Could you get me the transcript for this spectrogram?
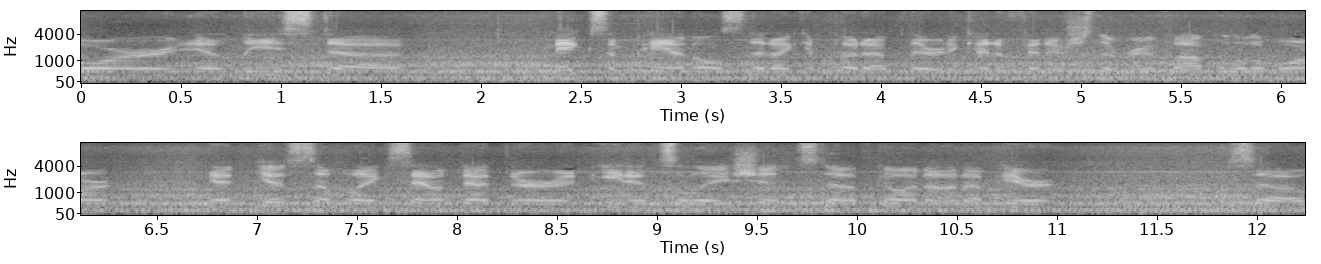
or at least. Uh, make some panels that I can put up there to kind of finish the roof off a little more and get some like sound deadener and heat insulation stuff going on up here. So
